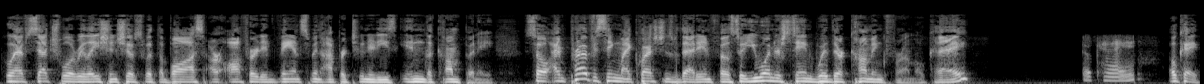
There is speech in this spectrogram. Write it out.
who have sexual relationships with the boss are offered advancement opportunities in the company. So I'm prefacing my questions with that info so you understand where they're coming from, okay? Okay. Okay,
